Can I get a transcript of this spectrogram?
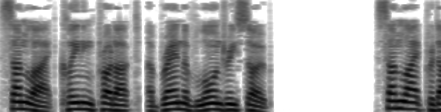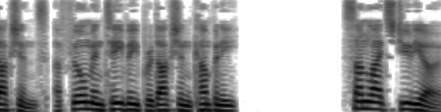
Sunlight cleaning product, a brand of laundry soap. Sunlight Productions, a film and TV production company. Sunlight Studio,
